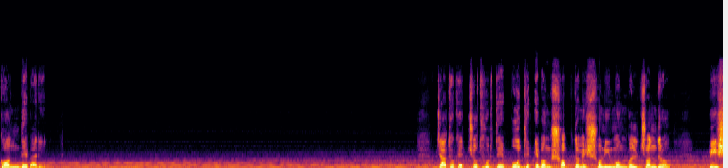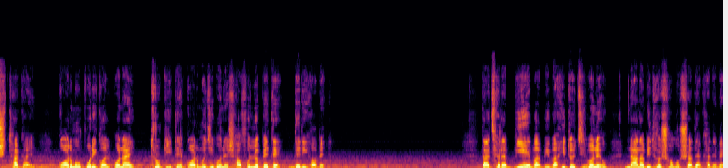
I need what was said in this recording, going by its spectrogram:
গণ জাতকের চতুর্থে বুধ এবং সপ্তমে শনি মঙ্গল চন্দ্র বিষ থাকায় কর্ম পরিকল্পনায় ত্রুটিতে কর্মজীবনে সাফল্য পেতে দেরি হবে। তাছাড়া বিয়ে বা বিবাহিত জীবনেও নানাবিধ সমস্যা দেখা দেবে।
